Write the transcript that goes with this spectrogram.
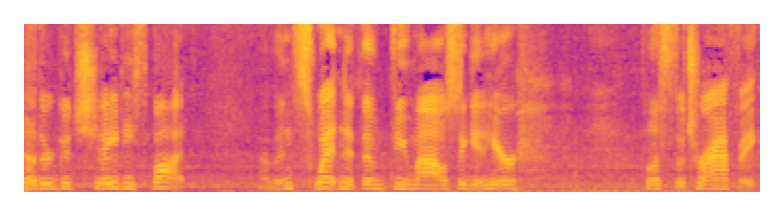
Another good shady spot. I've been sweating it them few miles to get here, plus the traffic.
